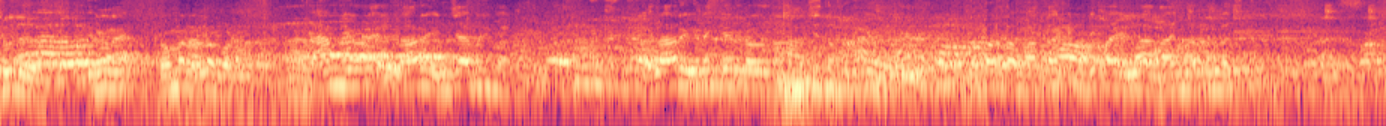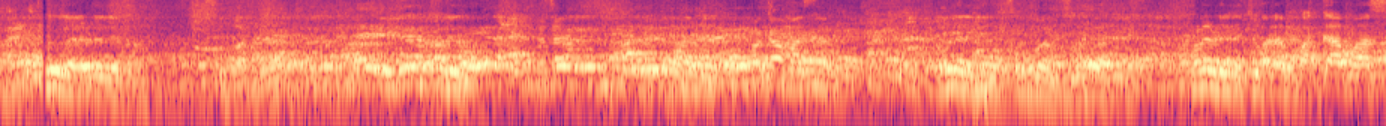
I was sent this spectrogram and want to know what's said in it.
சொல்லுங்க. என்னண்ணே? ரொம்ப நல்ல படம். ஃபேமிலியோட எல்லாரும் என்ஜாய் பண்ணி பார்க்கலாம் எல்லாரும் இளைஞர்கள் தான் அஜித்தை பிடிக்கும் இந்த படத்தை பார்த்தா கண்டிப்பாக எல்லா தாய்மார்களும் வச்சுக்கணும் சொல்லுங்க எப்படி இருக்கு படம் பக்கா மாஸ்டர் எப்படி இருக்கு சூப்பர் சூப்பர் படம் எப்படி இருக்கு சூப்பர் பக்கா மாஸ்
